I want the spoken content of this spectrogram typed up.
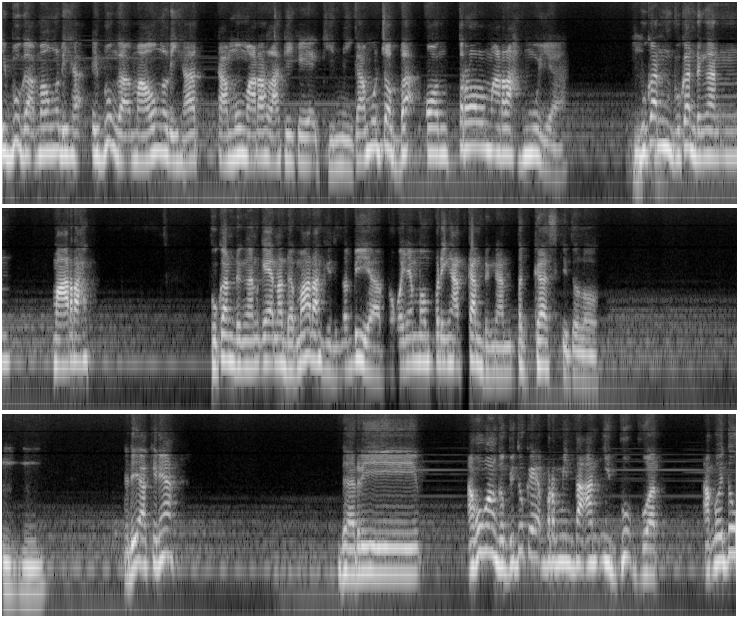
ibu nggak mau ngelihat ibu nggak mau ngelihat kamu marah lagi kayak gini. Kamu coba kontrol marahmu ya. Bukan bukan dengan marah bukan dengan kayak nada marah gitu tapi ya pokoknya memperingatkan dengan tegas gitu loh Mhm. jadi akhirnya dari aku nganggap itu kayak permintaan ibu buat aku itu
